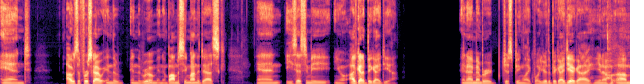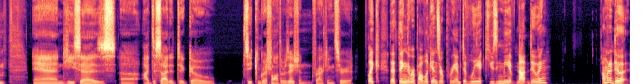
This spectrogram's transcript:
And I was the first guy in the in the room, and Obama's sitting behind the desk, and he says to me, "You know, I've got a big idea." And I remember just being like, "Well, you're the big idea guy," you know. Um, and he says, uh, "I've decided to go seek congressional authorization for acting in Syria." Like that thing the Republicans are preemptively accusing me of not doing? I'm going to do it.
